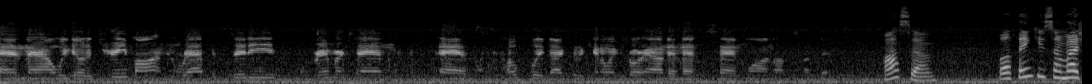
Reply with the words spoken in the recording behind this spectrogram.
and now we go to Tremont, and Rapid City, Bremerton, and hopefully back to the Kennewick Short Round, and then San Juan on Sunday. Awesome. Well, thank you so much.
